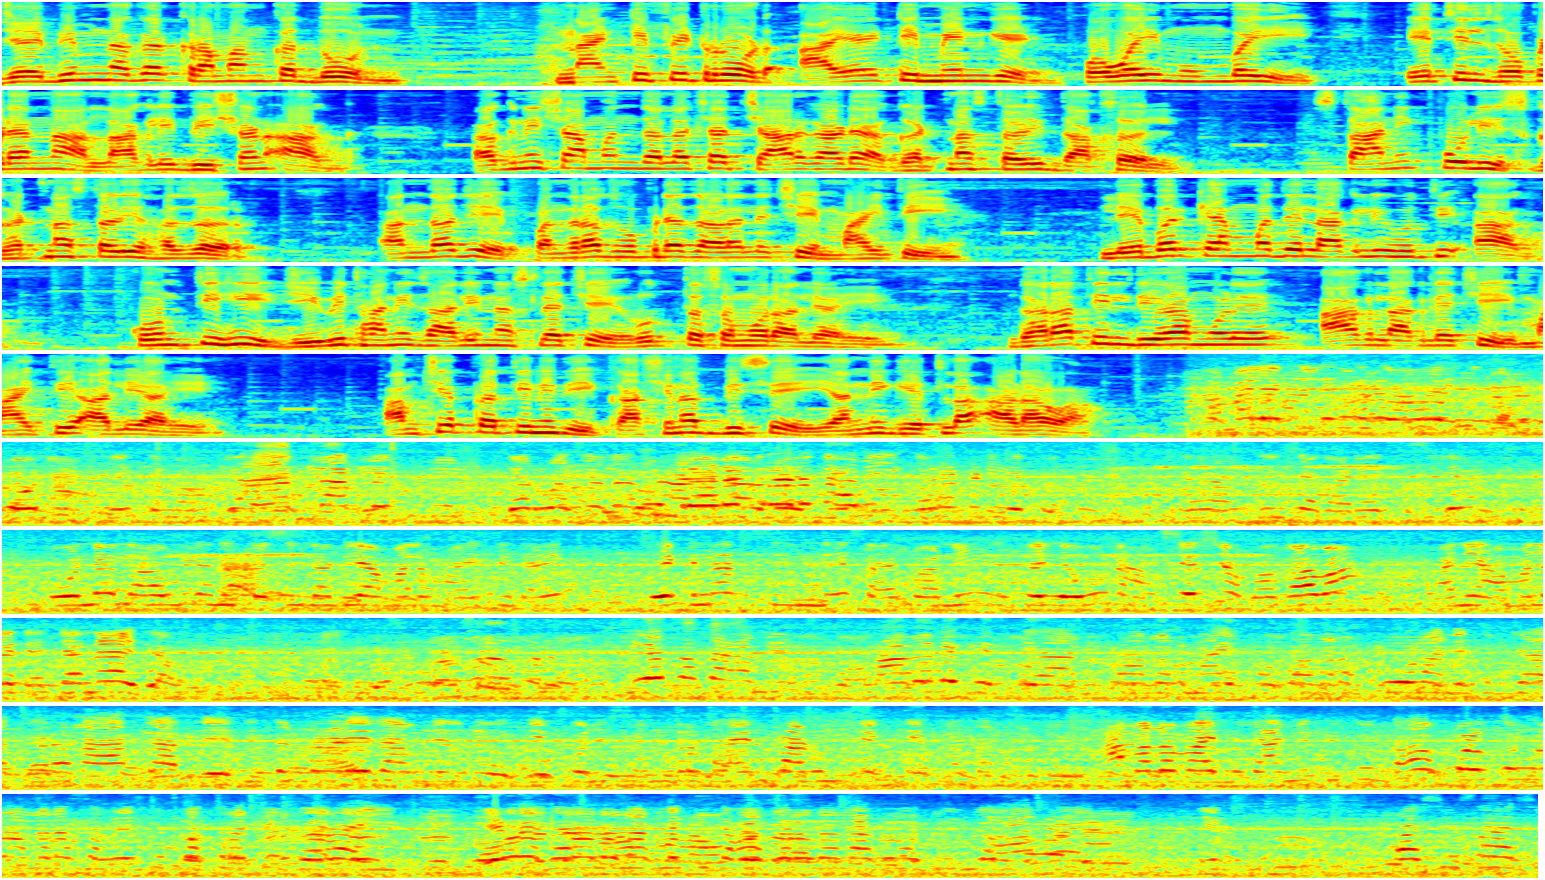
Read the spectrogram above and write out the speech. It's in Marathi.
जयभीमनगर क्रमांक दोन ninety feet road I I T main gate Powai Mumbai येथील झोपड्यांना लागली भीषण आग. अग्निशामन दलाच्या चार गाड्या घटनास्थळी दाखल. स्थानिक पोलीस घटनास्थळी हजर. अंदाजे पंधरा झोपड्या जळाल्याची माहिती. लेबर कॅम्पमध्ये लागली होती आग. कोणतीही जीवितहानी झाली नसल्याचे वृत्त समोर आले आहे. घरातील दिव्यामुळे आग लागल्याची माहिती आली आहे. आमचे प्रतिनिधी काशीनाथ भिसे यांनी घेतला आढावा. फोन असले ते आग लागले तुम्ही दरवाजाला रडत आम्ही घराकडे येत होतो तर गाड्या दिसल्या कोणी लावली आणि कशी लागली आम्हाला माहिती नाही एकनाथ शिंदे साहेबांनी इथं येऊन अक्षरशः बघावा आणि आम्हाला त्याच्या न्याय द्यावा हेच आता आम्ही कामाला घेतले आम्ही आम्हाला माहीत होतं आम्हाला कोण आले तुमच्या घराला आग लागले तिथं नळे लावले होते पोलीस सिलेंडर बाहेर काढून फेकले पण आम्हाला माहिती आम्ही तिथून धावपळ करून आम्हाला सगळ्यांची पत्राची घर आहे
